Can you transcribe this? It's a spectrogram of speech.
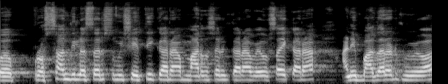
प्रोत्साहन दिलं सर तुम्ही शेती करा मार्गदर्शन करा व्यवसाय करा आणि बाजारात मिळवा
